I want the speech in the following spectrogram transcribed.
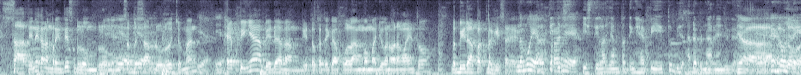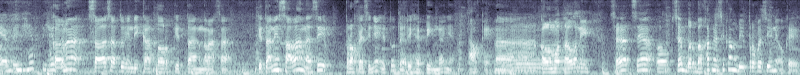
saat ini karena merintis belum belum Iya, sebesar iya, dulu, cuman Iya, iya. happy-nya beda Kang gitu. Ketika pulang memajukan orang lain tuh lebih dapat bagi saya. Nemu ya perannya ya. is- istilah yang penting happy itu bisa ada benarnya juga. Ya, Iya, betul. happy. Happy, happy. Karena salah satu indikator kita ngerasa kita nih salah nggak sih profesinya itu dari happy enggaknya. Oke. Nah, kalau mau tahu nih, saya saya oh, saya berbakat nggak sih Kang di profesi ini? Oke.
